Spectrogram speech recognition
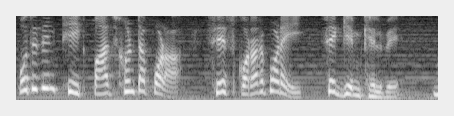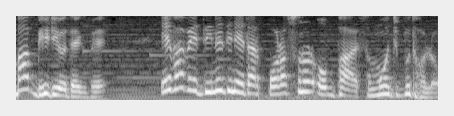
প্রতিদিন ঠিক পাঁচ ঘণ্টা পড়া শেষ করার পরেই সে গেম খেলবে বা ভিডিও দেখবে। এভাবে দিনে দিনে তার পড়াশুনোর অভ্যাস মজবুত হলো,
